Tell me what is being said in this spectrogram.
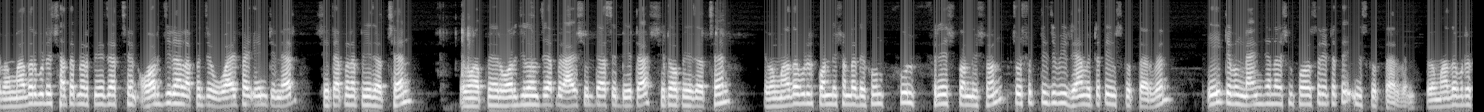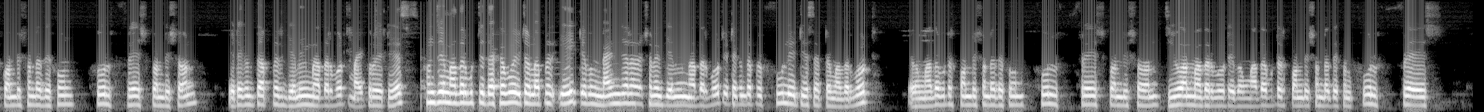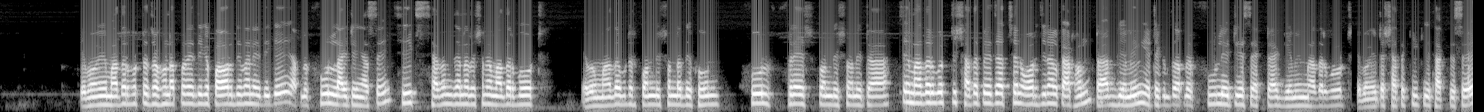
এবং মাদারবোর্ডের সাথে আপনারা পেয়ে যাচ্ছেন অরিজিনাল আপনার যে ওয়াইফাই এন্টিনার সেটা আপনারা পেয়ে যাচ্ছেন। এবং আপনার অরিজিনাল যে আপনার আইসোলটা আছে বেটা সেটাও পেয়ে যাচ্ছেন। এবং মাদারবোর্ডের কন্ডিশনটা দেখুন ফুল ফ্রেশ কন্ডিশন চৌষট্টি জিবি র্যাম এটাতে ইউজ করতে পারবেন। এইট এবং নাইন জেনারেশন প্রসেসর এটাতে ইউজ করতে পারবেন। এবং মাদারবোর্ডের কন্ডিশনটা দেখুন ফুল ফ্রেশ কন্ডিশন এটা কিন্তু আপনার গেমিং মাদারবোর্ড মাইক্রো এটিএস এখন যে মাদারবোর্ডটি দেখাবো, এটা হলো আপনার এইট এবং নাইন জেনারেশনের গেমিং মাদারবোর্ড এটা কিন্তু আপনার ফুল এটিএস একটা মাদারবোর্ড এবং মাদারবোর্ডের কন্ডিশনটা দেখুন full fresh condition G one motherboard এবং মাদারবোর্ডের কন্ডিশনটা দেখুন ফুল ফ্রেশ এবং এই মাদারবোর্ডটা যখন আপনারা এদিকে পাওয়ার দেবেন, এদিকে আপনার ফুল লাইটিং আছে। সিক্স সেভেন জেনারেশনের মাদারবোর্ড এবং মাদারবোর্ডের কন্ডিশনটা দেখুন ফুল ফ্রেশ কন্ডিশন এটা। সেই মাদারবোর্ডটির সাথে পেয়ে যাচ্ছেন অরিজিনাল কার্টন টাপ গেমিং এটা কিন্তু আপনার ফুল এটিএস একটা গেমিং মাদারবোর্ড এবং এটার সাথে কি কি থাকতেছে?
